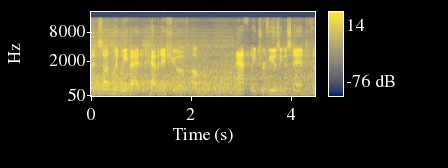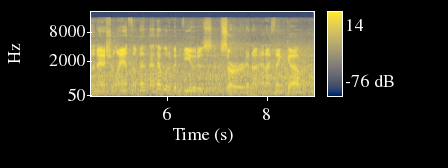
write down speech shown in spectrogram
that suddenly we've had have an issue of, of athletes refusing to stand for the national anthem, that, that, that would have been viewed as absurd. And I, and I think. Uh,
